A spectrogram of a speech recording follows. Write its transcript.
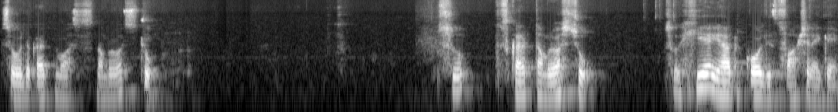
so the correct was number was 2 so this correct number was 2 so here you have to call this function again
